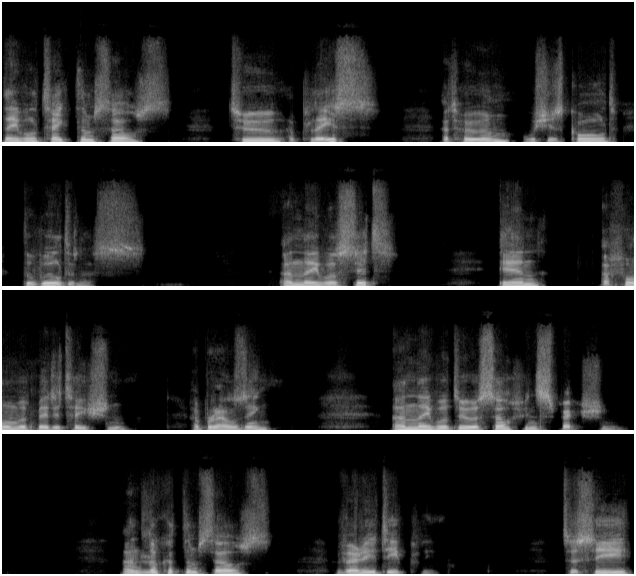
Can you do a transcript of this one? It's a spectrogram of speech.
they will take themselves to a place at home which is called the wilderness. And they will sit in a form of meditation, a browsing, and they will do a self inspection and look at themselves very deeply to see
